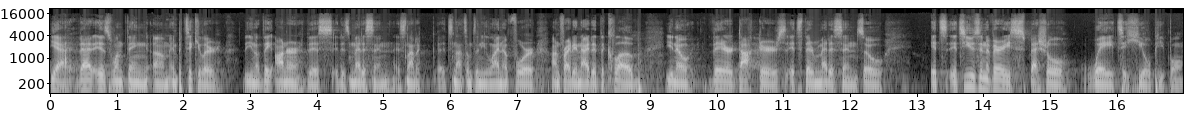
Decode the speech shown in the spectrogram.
Yeah, yeah, that is one thing um, in particular. You know, they honor this. It is medicine. It's not a. It's not something you line up for on Friday night at the club. You know, they're doctors. It's their medicine. So, it's it's used in a very special way to heal people.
